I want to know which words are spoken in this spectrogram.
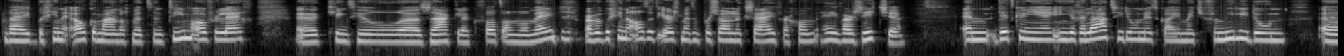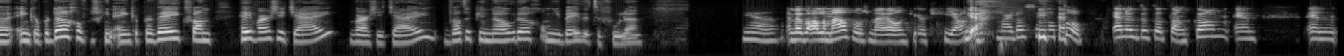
wij beginnen elke maandag met een teamoverleg. Eh, klinkt heel eh, zakelijk, valt allemaal mee. Maar we beginnen altijd eerst met een persoonlijk cijfer. Gewoon, hé, hey, waar zit je? En dit kun je in je relatie doen, dit kan je met je familie doen. eh één keer per dag of misschien één keer per week. Van, hé, hey, waar zit jij? Waar zit jij? Wat heb je nodig om je beter te voelen? Ja, en we hebben allemaal volgens mij al een keertje gejankt, Ja. maar dat is helemaal Ja. top. En ook dat dat dan kan. En, en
